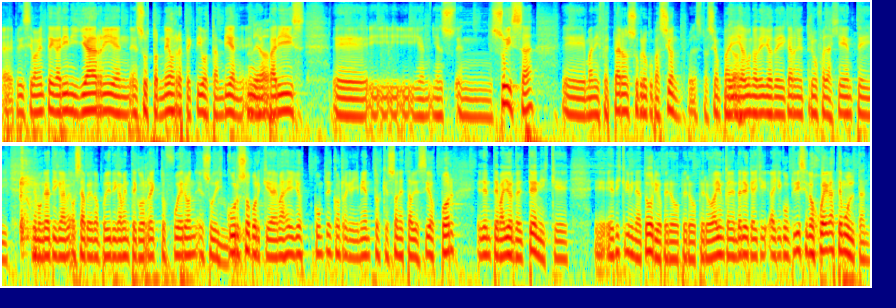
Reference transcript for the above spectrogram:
eh, Principalmente Garín y Yarri en, en sus torneos respectivos también, en, París eh, y, en Suiza. Eh, manifestaron su preocupación por la situación país. Algunos de ellos dedicaron el triunfo a la gente y democráticamente, o sea, perdón, políticamente correctos fueron en su Mm. discurso porque además ellos cumplen con requerimientos que son establecidos por el ente mayor del tenis, que eh, es discriminatorio, pero, pero, pero hay un calendario que hay que, hay que cumplir. Si no juegas, te multan.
